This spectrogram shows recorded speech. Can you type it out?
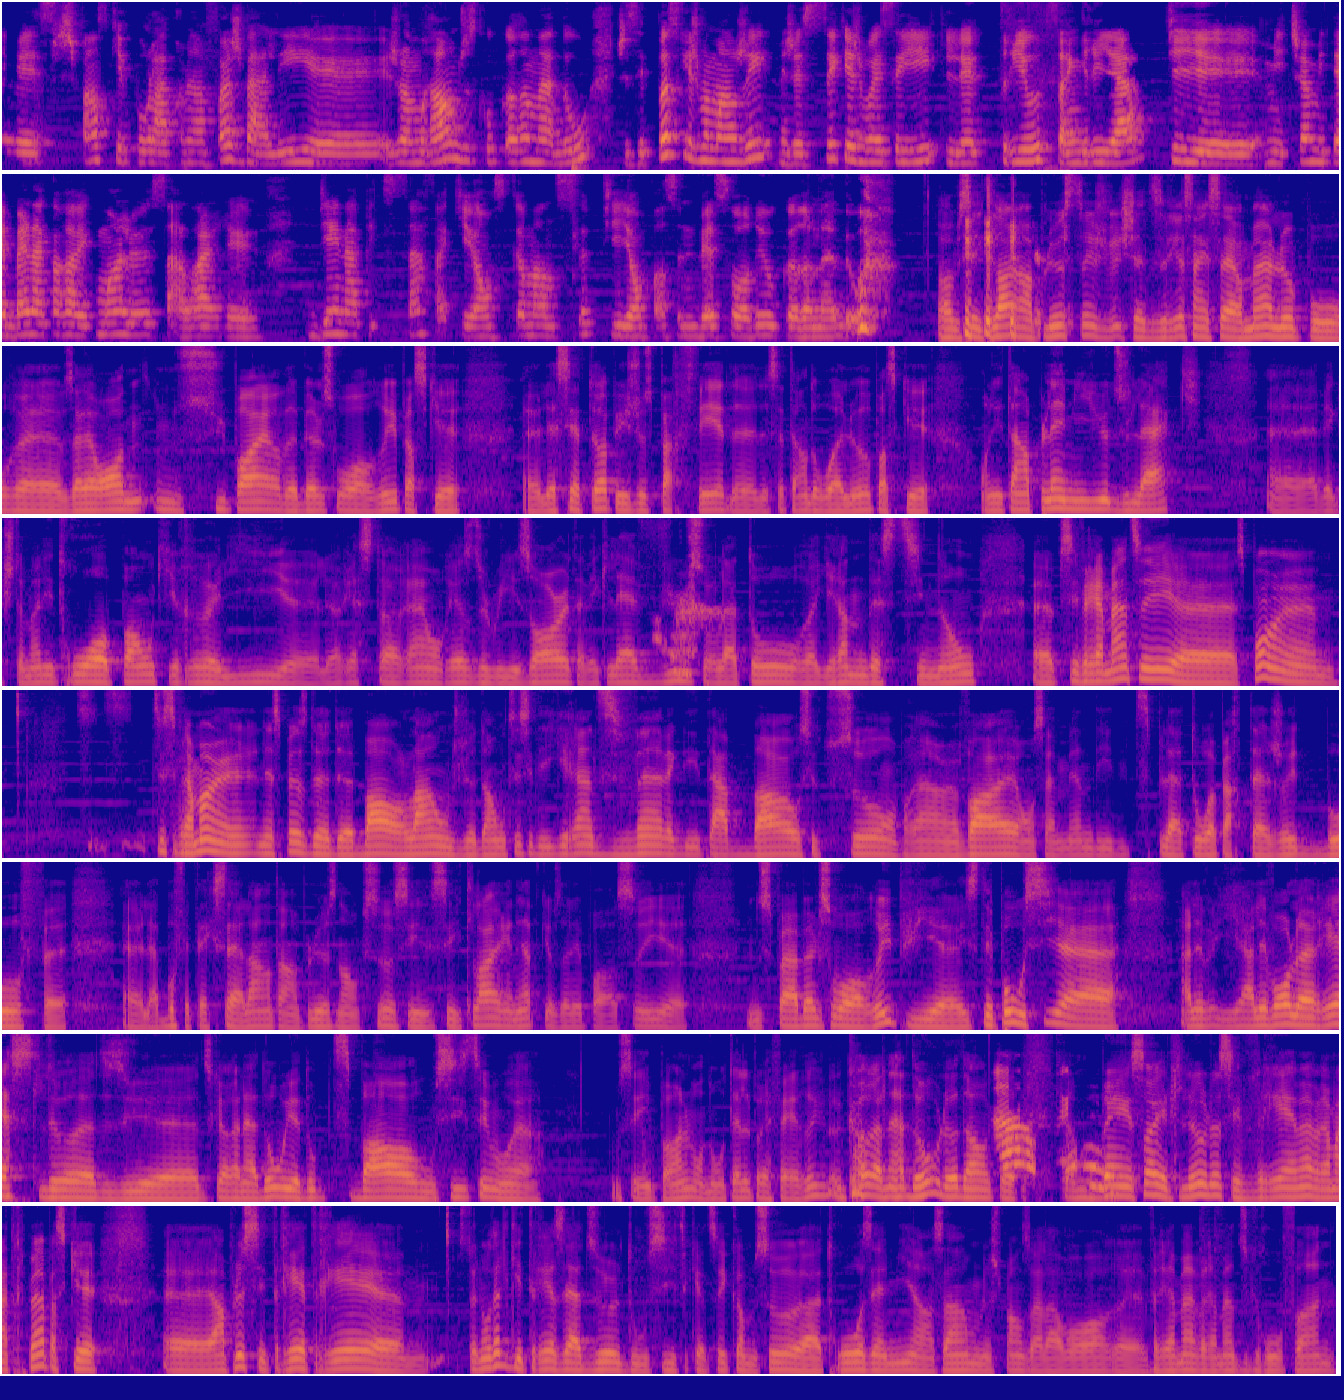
Je pense que pour la première fois, je vais aller, euh, je vais me rendre jusqu'au Coronado. Je sais pas ce que je vais manger, mais je sais que je vais essayer le trio de sangria. Puis euh, mes chums étaient bien d'accord avec moi, là, ça a l'air euh, bien appétissant. Fait qu'on se commande ça, puis on passe une belle soirée au Coronado. Ah, c'est clair en plus, je, je, te dirais sincèrement, là, pour, vous allez avoir une, super de belle soirée parce que le setup est juste parfait de, de cet endroit-là parce qu'on est en plein milieu du lac. Euh, avec justement les trois ponts qui relient euh, le restaurant au reste du resort, avec la vue sur la tour Grand Destino. Euh, c'est vraiment, tu sais, c'est pas un c'est vraiment une espèce de, bar lounge. Là. Donc, c'est des grands divans avec des tables basses et tout ça. On prend un verre, on s'amène des, petits plateaux à partager de bouffe. Euh, euh, la bouffe est excellente en plus. Donc, ça, c'est clair et net que vous allez passer euh, une super belle soirée. Puis, n'hésitez pas aussi à, aller, voir le reste du, du, Coronado. Il y a d'autres petits bars aussi. Moi, c'est pas mal mon hôtel préféré, le Coronado. Là, donc, Ah, j'aime bien ça être là. là c'est vraiment, vraiment trippant parce que, euh, en plus, c'est très, très. euh, c'est un hôtel qui est très adulte aussi. Fait que, tu sais, comme ça, à trois amis ensemble, je pense à avoir euh, vraiment, vraiment du gros fun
